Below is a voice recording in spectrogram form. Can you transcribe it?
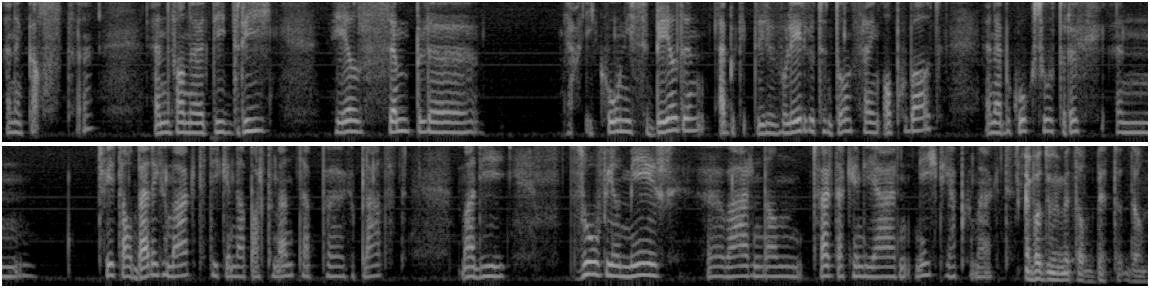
en een kast. Hè? En vanuit die drie heel simpele, ja, iconische beelden heb ik deze volledige tentoonstelling opgebouwd. En heb ik ook zo terug een tweetal bedden gemaakt die ik in het appartement heb uh, geplaatst. Maar die zoveel meer uh, waren dan het werk dat ik in de jaren 90 heb gemaakt. En wat doe je met dat bed dan?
